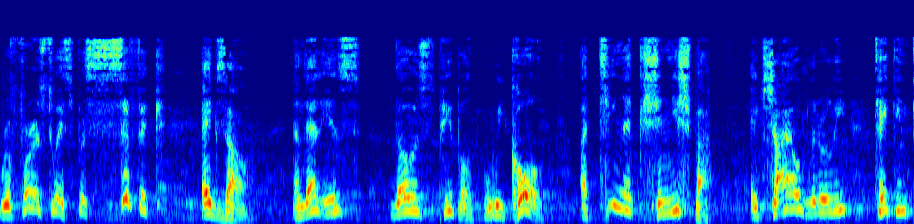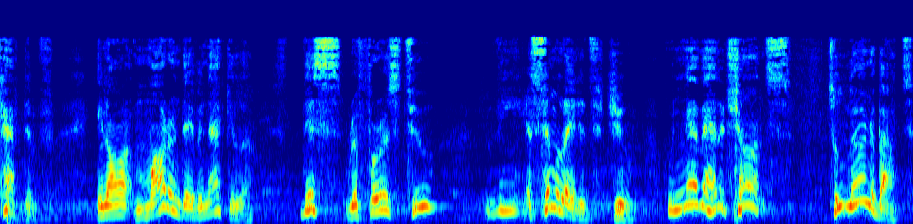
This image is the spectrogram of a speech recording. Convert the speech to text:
refers to a specific exile, and that is those people who we call a tinok shenishba, a child literally taken captive. In our modern day vernacular, this refers to the assimilated Jew who never had a chance to learn about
